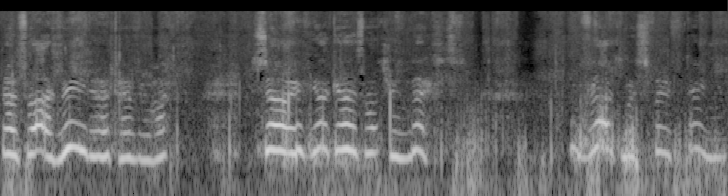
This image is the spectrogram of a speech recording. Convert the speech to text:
That's what I need out everyone. So if you guys watching this, Vlogmas 15,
